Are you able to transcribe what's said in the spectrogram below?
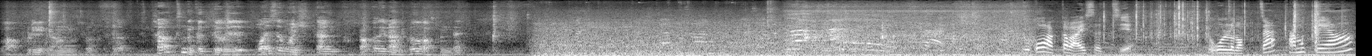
와플이랑 저 타르트는 그때 왜 와이스본 식당 빵가게랑 그거 같은데? 요거 아까 맛있었지? 요걸로 먹자. 담을게요.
